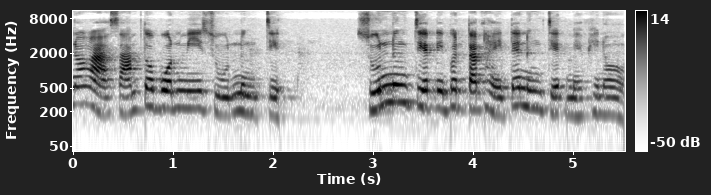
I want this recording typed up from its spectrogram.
เนาะค่ะสามตัวบนมีศูนย์หนึ่งเจ็ดศูนย์หนึ่งเจ็ดนี่เพิ่นตัดให้แต่หนึ่งเจ็ดแม่พี่น้อง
